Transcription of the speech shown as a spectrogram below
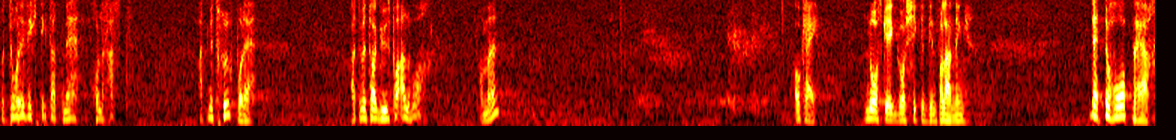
Og Da er det viktig at vi holder fast. At vi tror på det. At vi tar Gud på alvor. Amen. Ok, nå skal jeg gå skikkelig inn for landing. Dette håpet her,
